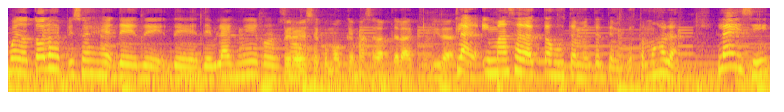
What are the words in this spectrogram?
Bueno, todos los episodios de, de, de, de Black Mirror. Pero son- ese como que más adapta a la actualidad. Claro, y más adapta justamente al tema que estamos hablando. Lacey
